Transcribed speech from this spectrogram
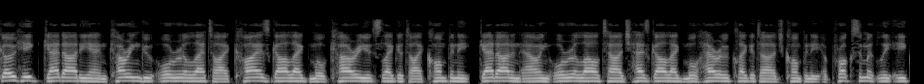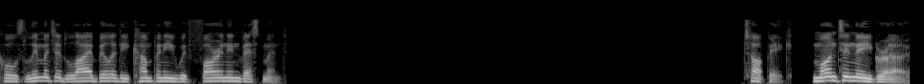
Gohig Gadardian Kuringu Orulatai Kayasgalagmal Karyutslagatai Company, Gadardan Awing Orulaltaj Hasgalagmal Haruklagataj Company approximately equals limited liability company with foreign investment. Montenegro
